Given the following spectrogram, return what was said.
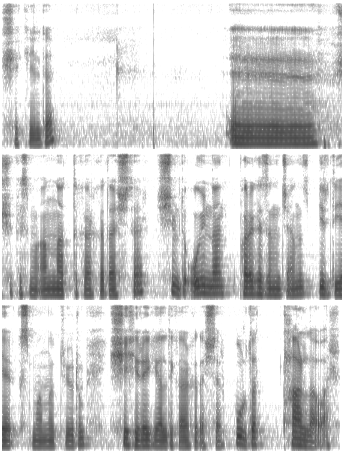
şekilde. Ee, şu kısmı anlattık arkadaşlar. Şimdi oyundan para kazanacağınız bir diğer kısmı anlatıyorum. Şehire geldik arkadaşlar. Burada tarla var.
